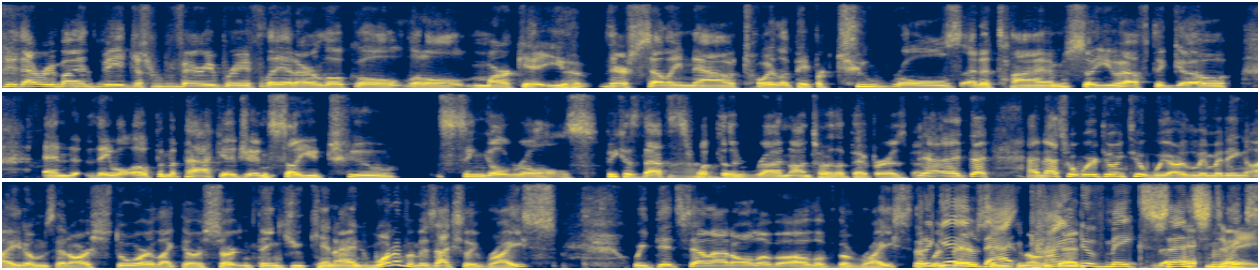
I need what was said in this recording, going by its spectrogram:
Dude, that reminds me just very briefly at our local little market, you they're selling now toilet paper two rolls at a time. So you have to go and they will open the package and sell you two single rolls because that's what the run on toilet paper has been. Yeah, and, that, and that's what we're doing too. We are limiting items at our store. Like there are certain things you can, and one of them is actually rice. We did sell out all of all of the rice that But was again, there, so you that can only kind get of makes sense it to makes me.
